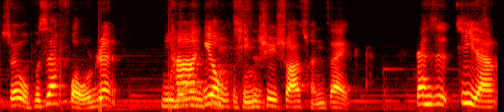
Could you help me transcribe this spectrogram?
所以我不是在否认他用情绪刷存在感，但是既然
